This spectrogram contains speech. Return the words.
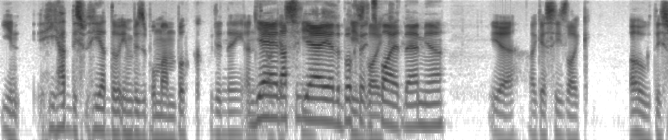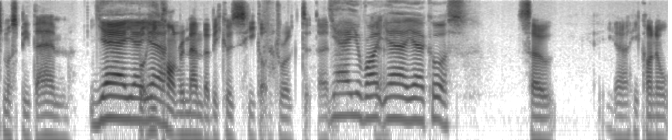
you know, he had this he had the Invisible Man book, didn't he? And yeah, that's he- yeah, yeah. The book that like- inspired them, yeah. yeah. I guess he's like, oh, this must be them, Yeah, yeah, yeah. but yeah. he can't remember because he got drugged. And Yeah, you're right. Yeah, yeah, of course. So, yeah, he kind of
